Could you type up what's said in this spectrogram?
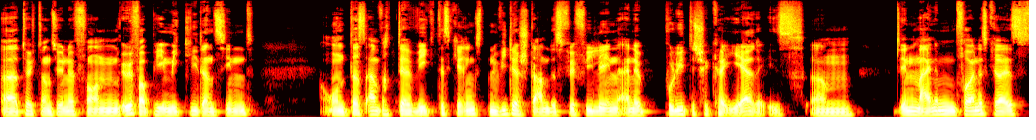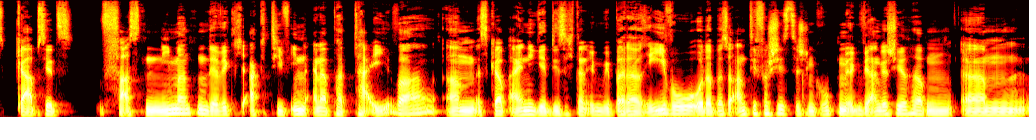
äh, Töchter und Söhne von ÖVP-Mitgliedern sind und das einfach der Weg des geringsten Widerstandes für viele in eine politische Karriere ist. Ähm, in meinem Freundeskreis gab es jetzt fast niemanden, der wirklich aktiv in einer Partei war. Ähm, es gab einige, die sich dann irgendwie bei der Revo oder bei so antifaschistischen Gruppen irgendwie engagiert haben. Ähm,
